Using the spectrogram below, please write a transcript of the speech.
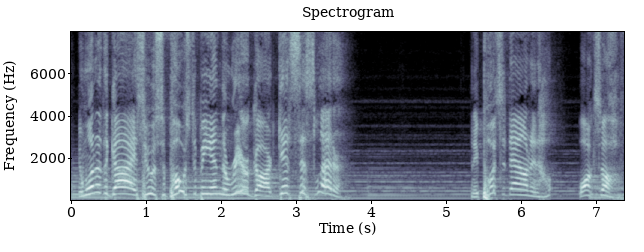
And one of the guys who was supposed to be in the rear guard gets this letter. And he puts it down and walks off.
